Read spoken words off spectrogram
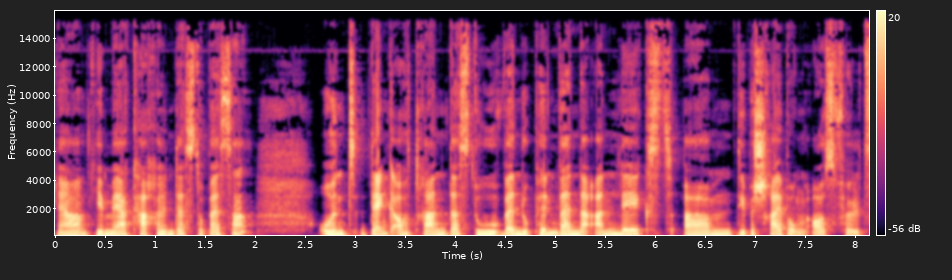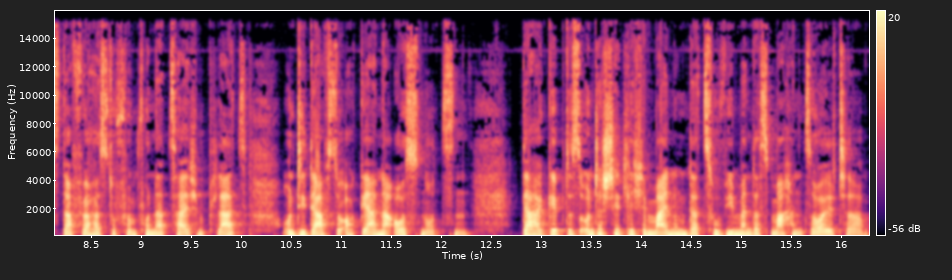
Ja, je mehr Kacheln, desto besser. Und denk auch dran, dass du, wenn du Pinwände anlegst, ähm, die Beschreibungen ausfüllst. Dafür hast du 500 Zeichen Platz und die darfst du auch gerne ausnutzen. Da gibt es unterschiedliche Meinungen dazu, wie man das machen sollte.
